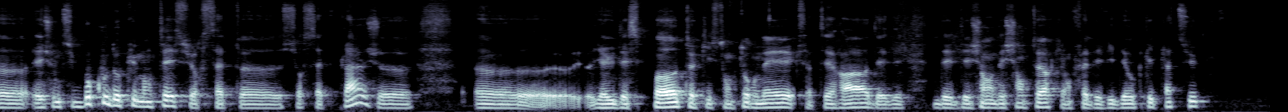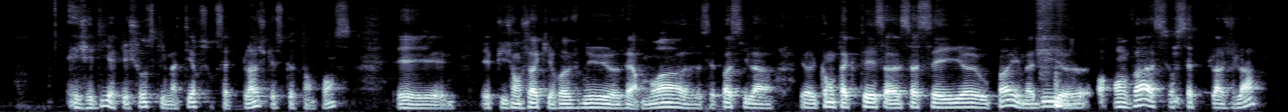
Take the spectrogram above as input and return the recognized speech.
euh, et je me suis beaucoup documenté sur cette, euh, sur cette plage. Euh, il y a eu des spots qui sont tournés, etc., des, des, des, gens, des chanteurs qui ont fait des vidéoclips là-dessus. Et j'ai dit, il y a quelque chose qui m'attire sur cette plage, qu'est-ce que tu en penses? Et, et, puis Jean-Jacques est revenu euh, vers moi, je ne sais pas s'il a euh, contacté sa, CIE ou pas, il m'a dit, on va sur cette plage-là.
